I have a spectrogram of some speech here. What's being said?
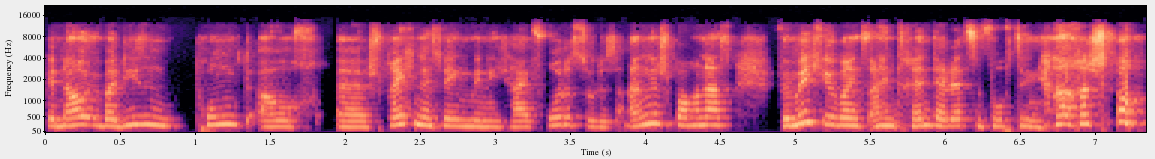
genau über diesen Punkt auch äh, sprechen. Deswegen bin ich halt froh, dass du das angesprochen hast. Für mich übrigens ein Trend der letzten 15 Jahre schon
